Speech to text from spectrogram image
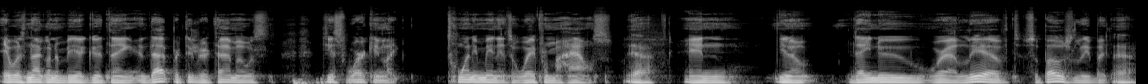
it was not going to be a good thing. And that particular time, I was just working like 20 minutes away from my house Yeah. and you know they knew where I lived supposedly, but Yeah.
